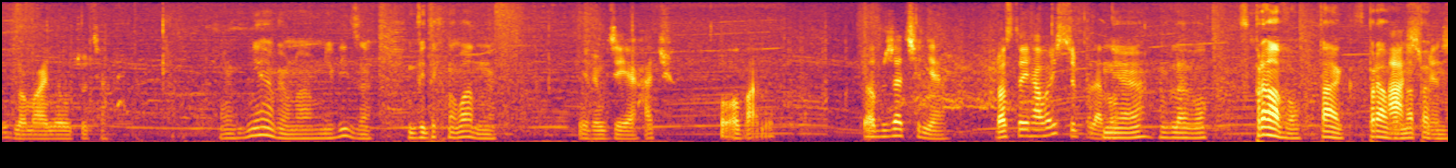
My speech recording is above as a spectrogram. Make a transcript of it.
Gówno ma, a nie uczucia. Nie wiem, no, nie widzę. Ma ładny. Nie wiem gdzie jechać. Połowany. Dobrze czy nie? Prosto jechałeś czy w lewo? Nie, w lewo. W prawo, tak, w prawo, A, na śmieszne. pewno.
